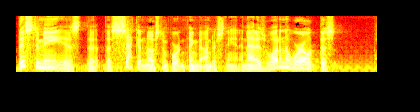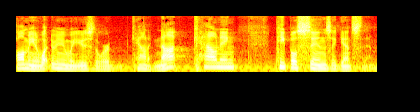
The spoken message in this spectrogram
This to me is the, the second most important thing to understand, and that is what in the world does Paul mean? What do we mean when we use the word counting? Not counting people's sins against them.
